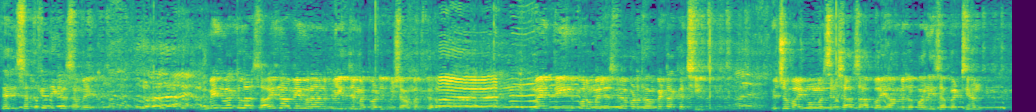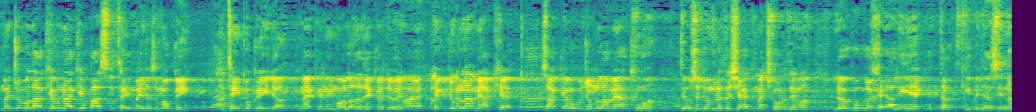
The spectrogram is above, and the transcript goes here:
تیری صدقے دی قسم ہے۔ من وکلا سائنا میں عمران پیر جب میں تھوڑی خوشامد کروں۔ میں دین پر ملس میں پڑھتا ہوں، بیٹا کچھی۔ پچھو بھائی محمد سن شاہ صاحب، بھائی عامر ربانی صاحب بیٹھے ہیں۔ میں جملہ آکھے، انہاں کے بس اتھے ہی مجلس موک گئی۔ اتھے ہی مکئی جا۔ میں کہنی مولا دا ذکر جو ہے، ایک جملہ میں آکھے ساکھے وہ جملہ میں آکھ ہوں ہاں۔ تو اس جملے سے شاید میں چھوڑ دے وہاں۔ لوگوں کا خیال یہ ہے کہ درد کی وجہ سے نا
